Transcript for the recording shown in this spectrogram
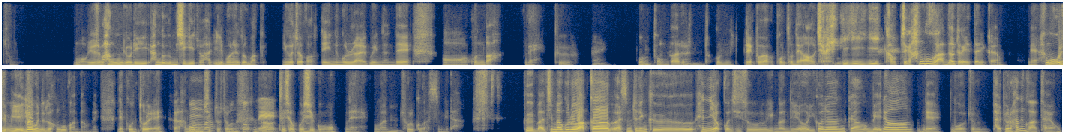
좀 뭐 요즘 한국 요리, 한국 음식이 좀 일본에도 막 이것저것 돼 있는 걸로 알고 있는데 어 혼바 네 그 네, 그 네 혼바를 음. 혼 네, 뭐야 본토네 아우 제가 이이 이 갑자기 한국어 안 나올 때가 있다니까요. 네, 한국어 지금 얘기하고 있는데도 한국어 안 나오네. 네, 본토에 한국 본바? 음식도 좀 본토? 어, 네. 어, 드셔보시고 음. 네, 그만 음. 좋을 것 같습니다. 그 마지막으로 아까 말씀드린 그 헨리 여권 지수인 건데요. 이거는 그냥 매년 네, 뭐 좀 발표를 하는 것 같아요.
